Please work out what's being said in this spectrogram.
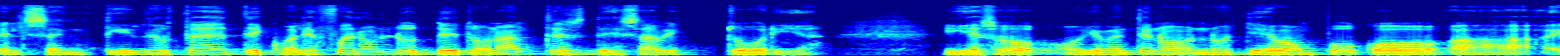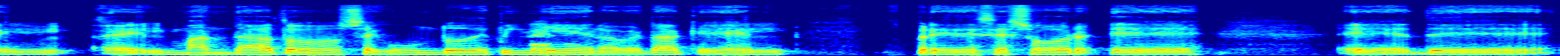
el sentir de ustedes de cuáles fueron los detonantes de esa victoria. Y eso obviamente nos lleva un poco a el, mandato segundo de Piñera, ¿verdad? Que es el predecesor eh, de,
